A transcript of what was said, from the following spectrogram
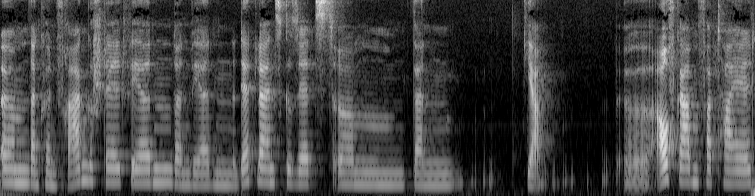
Ähm, dann können Fragen gestellt werden, dann werden Deadlines gesetzt, ähm, dann ja, äh, Aufgaben verteilt.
